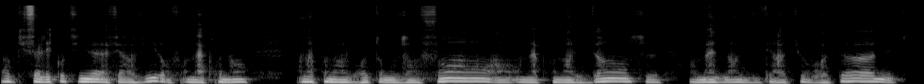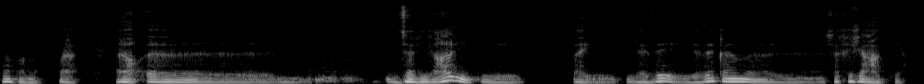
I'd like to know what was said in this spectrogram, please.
alors qu'il fallait continuer à la faire vivre en apprenant, en apprenant le breton aux enfants, en, en apprenant les danses, en maintenant une littérature bretonne et tout ça. Enfin bon, voilà. Alors, euh, Xavier Graal, il, était, bah, il, avait, il avait quand même euh, un sacré caractère.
